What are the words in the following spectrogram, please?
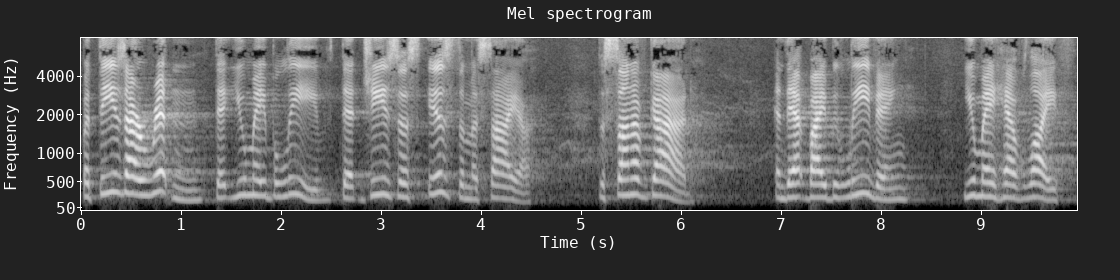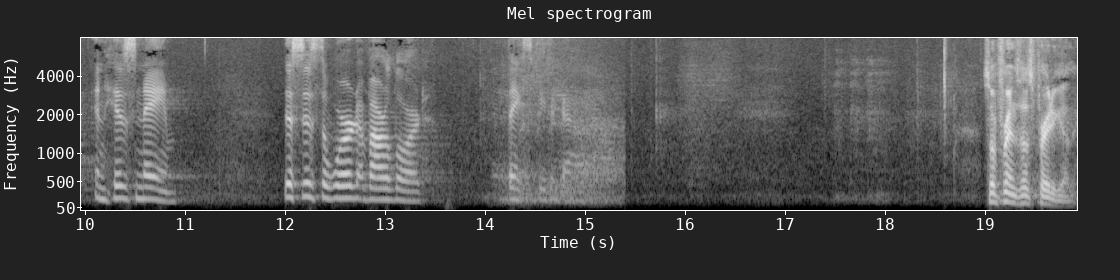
But these are written that you may believe that Jesus is the Messiah, the Son of God, and that by believing you may have life in his name. This is the word of our Lord. Thanks be to God. So, friends, let's pray together.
